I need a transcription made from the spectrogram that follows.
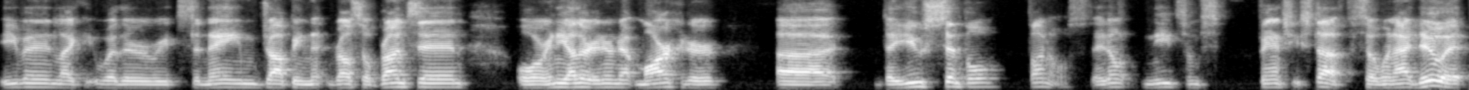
even like whether it's the name dropping Russell Brunson or any other internet marketer, uh, they use simple funnels. They don't need some fancy stuff. So when I do it,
